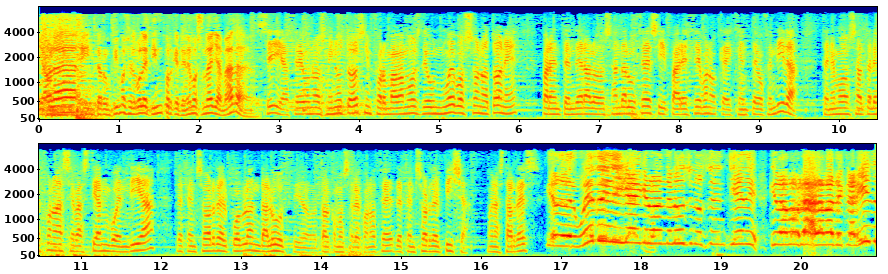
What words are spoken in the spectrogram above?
Y ahora interrumpimos el boletín porque tenemos una llamada. Sí, hace unos minutos informábamos de un nuevo sonotone para entender a los andaluces y parece, bueno, que hay gente ofendida. Tenemos al teléfono a Sebastián Buendía, defensor del pueblo andaluz, y, o tal como se le conoce, defensor del Pisha. Buenas tardes. Que de vergüenza y diga que los andaluces no se entiende, que vamos a hablar a más de clarito,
